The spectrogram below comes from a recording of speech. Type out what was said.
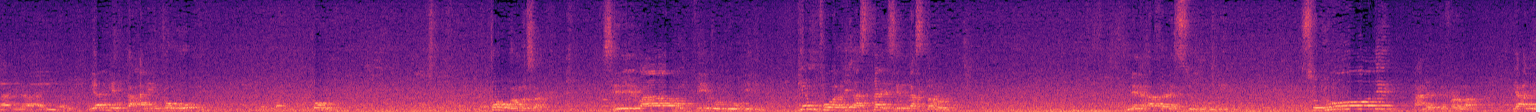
لا إله إلا الله. يلي تحنيته تو تو المسك سيماهم في وجوههم. كم فوعي أسترس النصدر من أثر السجود. سجود معنى الدفرما يعني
